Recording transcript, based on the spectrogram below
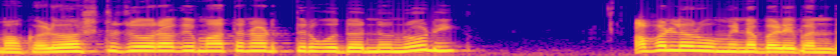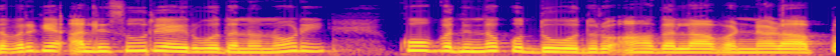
ಮಗಳು ಅಷ್ಟು ಜೋರಾಗಿ ಮಾತನಾಡುತ್ತಿರುವುದನ್ನು ನೋಡಿ ಅವಳ ರೂಮಿನ ಬಳಿ ಬಂದವರಿಗೆ ಅಲ್ಲಿ ಸೂರ್ಯ ಇರುವುದನ್ನು ನೋಡಿ ಕೋಪದಿಂದ ಕುದ್ದು ಹೋದರು. ಆಗಲ್ಲ, ಅವಣ್ಣಳ ಅಪ್ಪ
